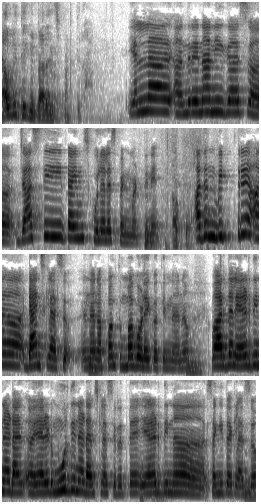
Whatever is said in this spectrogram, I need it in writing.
ಯಾವ ರೀತಿಯಾಗಿ ಬ್ಯಾಲೆನ್ಸ್ ಮಾಡ್ತೀರಾ? ಎಲ್ಲ ಅಂದ್ರೆ ನಾನೀಗ ಜಾಸ್ತಿ ಟೈಮ್ ಸ್ಕೂಲಲ್ಲೇ ಸ್ಪೆಂಡ್ ಮಾಡ್ತೀನಿ. ಅದನ್ನ ಬಿಟ್ರೆ ಡ್ಯಾನ್ಸ್ ಕ್ಲಾಸು ನನ್ನ ಅಪ್ಪಂಗೆ ತುಂಬಾ ಗೋಳೈಕೋತೀನಿ ನಾನು. ವಾರದಲ್ಲಿ ಎರಡು ದಿನ ಡ್ಯಾನ್ ಎರಡು ಮೂರು ದಿನ ಡ್ಯಾನ್ಸ್ ಕ್ಲಾಸ್ ಇರುತ್ತೆ. ಎರಡು ದಿನ ಸಂಗೀತ ಕ್ಲಾಸು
